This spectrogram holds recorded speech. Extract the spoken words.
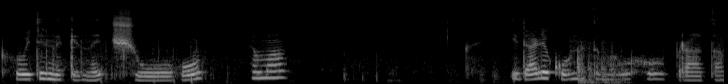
В холодильнику нічого нема. І далі комната малого брата.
